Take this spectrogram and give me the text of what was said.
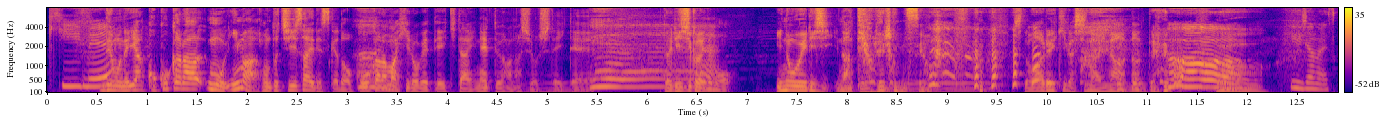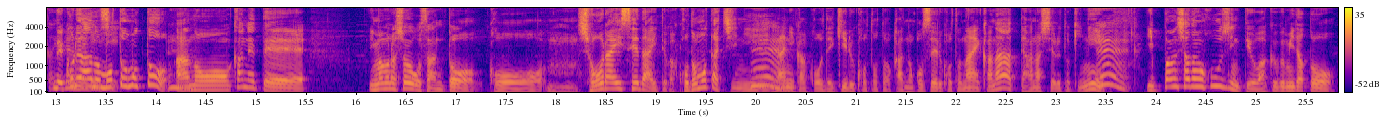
きめ？でもねいやここからもう今は本当小さいですけどここからまあ広げていきたいねという話をしていて、へー。で理事会でも井上理事なんて言われるんですよ。ちょっと悪い気がしないななんて。うん。いいじゃないですかでこれあのもとももとあのかねて今村翔吾さんとこう、うん将来世代というか子どもたちにうん。何かこうできることとか残せることないかなって話してる時に、うん。一般社団法人っていう枠組みだと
